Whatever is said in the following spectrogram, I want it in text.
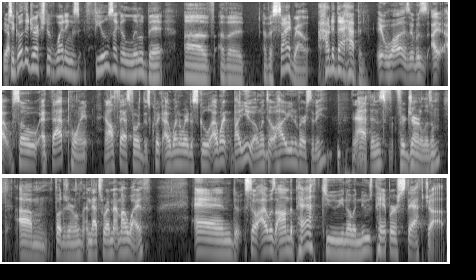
Yep. To go the direction of weddings feels like a little bit of of a of a side route. How did that happen? It was. It was. I, I so at that point, and I'll fast forward this quick. I went away to school. I went by you. I went to Ohio University in Athens for, for journalism, um, photojournalism, and that's where I met my wife. And so I was on the path to you know a newspaper staff job.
